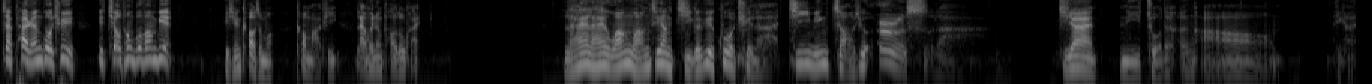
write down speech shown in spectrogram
再派人过去。交通不方便，以前靠什么？靠马匹，来回能跑多快？来来往往这样几个月过去了，鸡民早就饿死了。吉安，你做的很好。你看，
